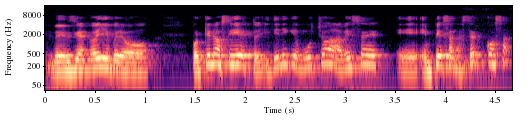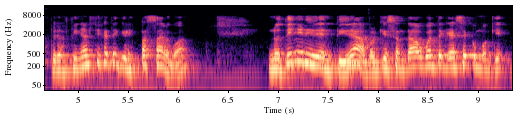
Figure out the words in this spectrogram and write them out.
me decían, oye, pero ¿por qué no hacía esto? Y tiene que muchos a veces eh, empiezan a hacer cosas, pero al final fíjate que les pasa algo, ¿ah? No tienen identidad, porque se han dado cuenta que a veces como que,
